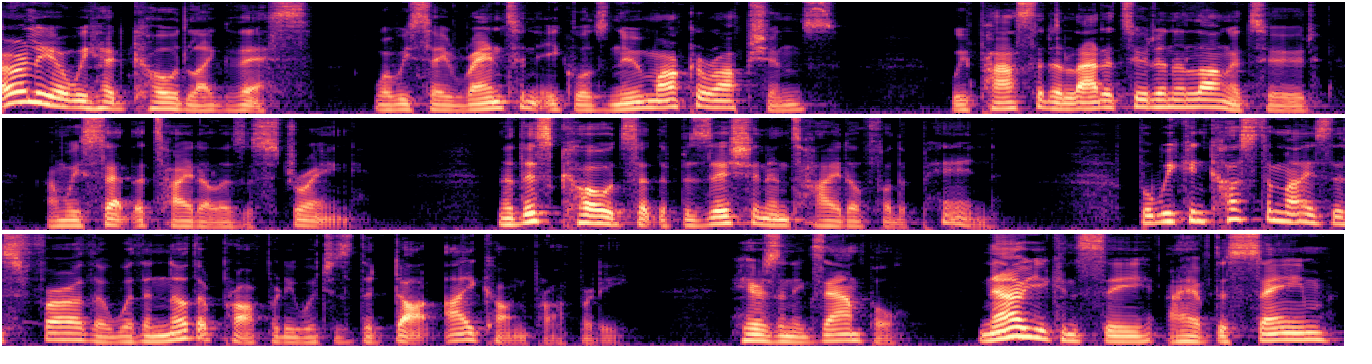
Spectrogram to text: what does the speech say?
Earlier we had code like this, where we say Renton equals new marker options, we pass it a latitude and a longitude, and we set the title as a string. Now this code set the position and title for the pin. But we can customize this further with another property which is the dot icon property. Here's an example. Now you can see I have the same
